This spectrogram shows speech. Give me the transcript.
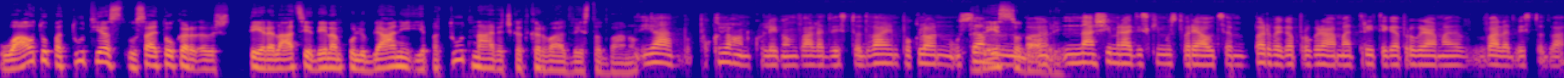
V avtu pa tudi jaz, vsaj to, kar eh, te relacije delam po Ljubljani, je pa tudi največkrat krval 202. No? Ja, poklon kolegom Vala 202 in poklon vsem eh, našim radijskim ustvarjalcem prvega programa, tretjega programa Vala 202.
